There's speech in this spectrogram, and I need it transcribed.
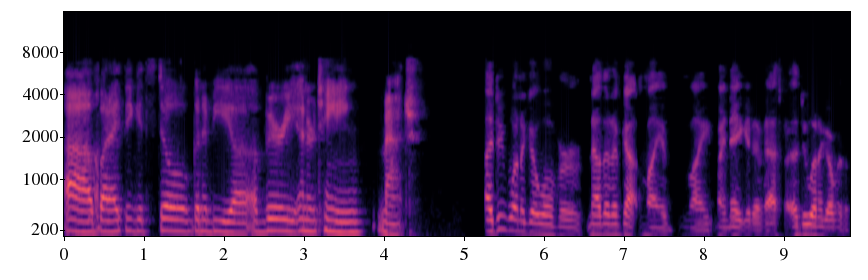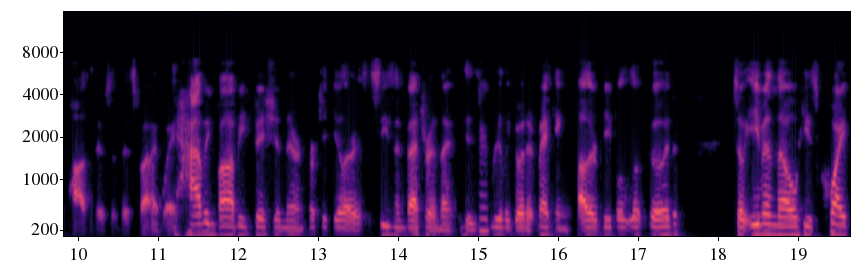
Uh, but I think it's still going to be a, a, very entertaining match. I do want to go over now that I've gotten my my my negative aspect. I do want to go over the positives of this five way. Having Bobby Fish in there in particular as a seasoned veteran that is mm-hmm. really good at making other people look good. So even though he's quite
